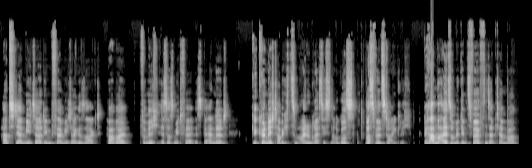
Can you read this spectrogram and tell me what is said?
hat der Mieter dem Vermieter gesagt, hör mal, für mich ist das Mietverhältnis beendet, gekündigt habe ich zum 31. August, was willst du eigentlich? Wir haben also mit dem 12. September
